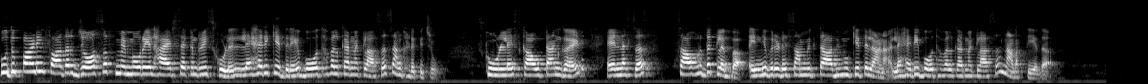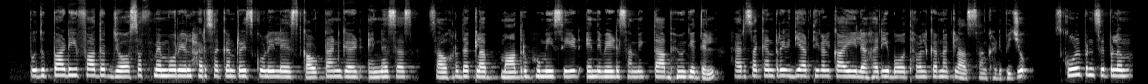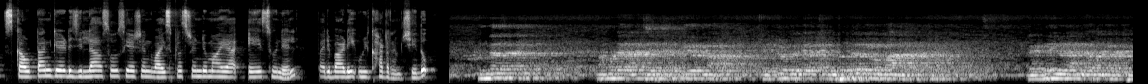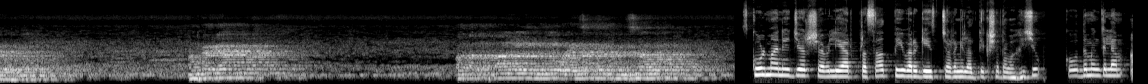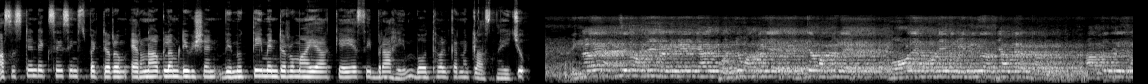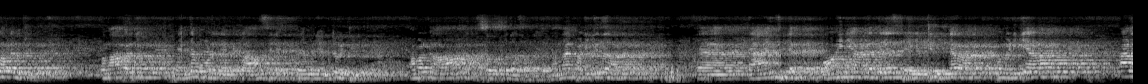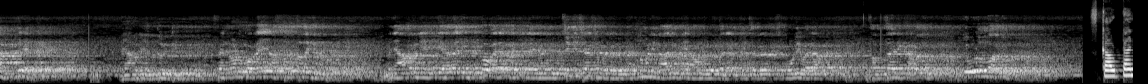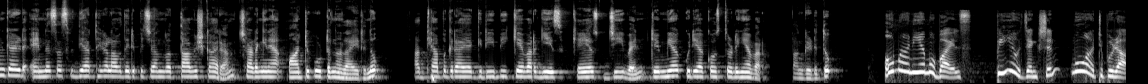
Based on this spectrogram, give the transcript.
Puthuppady father Joseph memorial higher secondary സ്കൂളിൽ ലഹരിക്കെതിരെ ബോധവൽക്കരണ ക്ലാസ് സംഘടിപ്പിച്ചു. സ്കൂളിലെ scout and guide N S S സൗഹൃദ ക്ലബ്ബ് എന്നിവരുടെ സംയുക്ത ആഭിമുഖ്യത്തിലാണ് ലഹരി ബോധവൽക്കരണ ക്ലാസ് നടത്തിയത്. Puthuppady father Joseph memorial higher secondary സ്കൂളിലെ scout and guide N S S സൗഹൃദ ക്ലബ് മാതൃഭൂമി സീഡ് എന്നിവയുടെ സംയുക്ത ആഭിമുഖ്യത്തിൽ ഹയർ സെക്കൻഡറി വിദ്യാർത്ഥികൾക്കായി ലഹരി ബോധവൽക്കരണ ക്ലാസ് സംഘടിപ്പിച്ചു. സ്കൂൾ പ്രിൻസിപ്പലും സ്കൗട്ട് ആൻഡ് ഗൈഡ് ജില്ലാ അസോസിയേഷൻ വൈസ് പ്രസിഡന്റുമായ എ സുനിൽ പരിപാടി ഉദ്ഘാടനം ചെയ്തു. ഇന്ന് നമ്മുടെ രാജ്യം നേരിടുന്ന ഏറ്റവും വലിയ വിപത്തുകളിലൊന്നാണ് ലഹരിയുടെ അമിതമായ ഉപയോഗം നമുക്കറിയാം പത്രനാളുകളിൽ നിങ്ങൾ വായിച്ചാൽ school manager chevalier Prasad P Varghese ചടങ്ങിൽ അധ്യക്ഷത വഹിച്ചു. കോതമംഗലം അസിസ്റ്റന്റ് എക്സൈസ് ഇൻസ്പെക്ടറും എറണാകുളം ഡിവിഷൻ വിമുക്തി മെന്ററുമായ കെ എസ് ഇബ്രാഹിം ബോധവൽക്കരണ ക്ലാസ് നയിച്ചു. നിങ്ങളെ മക്കളെ എന്റെ മക്കളെ മോളെ അർത്ഥത്തിൽ എന്റെ ക്ലാസ്സിൽ അവൾക്ക് പഠിക്കുന്നതാണ്. ഡാൻസിൽ മോഹിനി ആട്ടത്തിൽ സ്റ്റേറ്റ് വിന്നറാണ്. ഇപ്പം മിടിക്കുകയാണോ ആണ് അല്ലേ? ഞാൻ പറഞ്ഞു എന്ത് പറ്റി? അപ്പം എന്നോട് കുറേ അസ്വസ്ഥത ഇങ്ങനെ അപ്പം ഞാൻ പറഞ്ഞു എനിക്ക് ഏതായാലും ഇപ്പോൾ വരാൻ പറ്റില്ല. ഞാൻ ഉച്ചയ്ക്ക് ശേഷം വരാം. ഒരു മൂന്ന് മണി നാല് മണി ആകുമ്പോൾ വരാം. ടീച്ചർ സ്കൂളിൽ വരാം. സംസാരിക്കാം ഇവളും പറഞ്ഞു. Scout and guide N S S വിദ്യാർത്ഥികൾ അവതരിപ്പിച്ച നൃത്താവിഷ്കാരം ചടങ്ങിന് മാറ്റുകൂട്ടുന്നതായിരുന്നു. അധ്യാപകരായ ഗിരിബി K Varghese K S Jeevan Ramya Kuriakose തുടങ്ങിയവർ പങ്കെടുത്തു. Omania mobiles P O junction Muvattupuzha.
